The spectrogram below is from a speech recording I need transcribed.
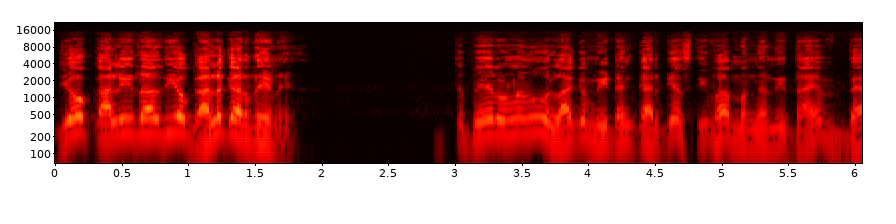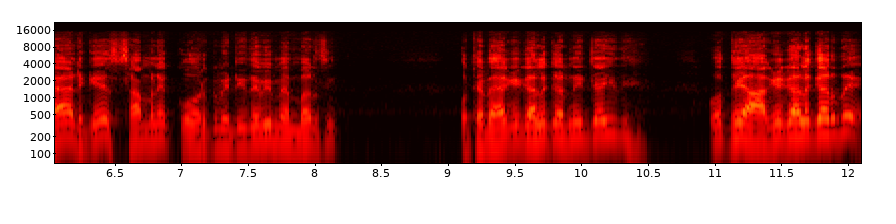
ਜੇ ਉਹ ਅਕਾਲੀ ਦਲ ਦੀ ਉਹ ਗੱਲ ਕਰਦੇ ਨੇ, ਤੇ ਫਿਰ ਉਹਨਾਂ ਨੂੰ ਅਲੱਗ ਮੀਟਿੰਗ ਕਰਕੇ ਅਸਤੀਫਾ ਮੰਗਣ ਦੀ ਤਾਂ ਬੈਠ ਕੇ ਸਾਹਮਣੇ ਕੋਰ ਕਮੇਟੀ ਦੇ ਵੀ ਮੈਂਬਰ ਸੀ। ਉੱਥੇ ਬਹਿ ਕੇ ਗੱਲ ਕਰਨੀ ਚਾਹੀਦੀ। ਉੱਥੇ ਆ ਕੇ ਗੱਲ ਕਰਦੇ।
